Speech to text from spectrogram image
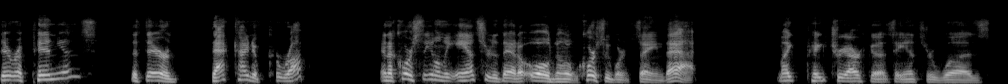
their opinions, that they're that kind of corrupt? And of course, the only answer to that, oh, no, of course we weren't saying that. Mike Patriarca's answer was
